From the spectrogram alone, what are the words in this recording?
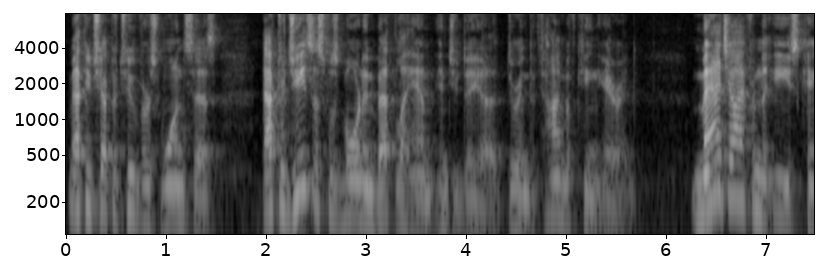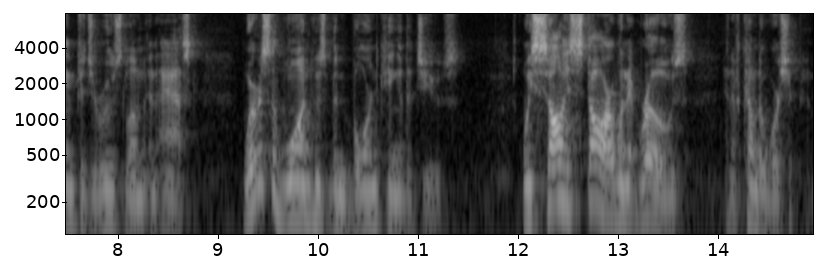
Matthew chapter 2, verse 1 says, After Jesus was born in Bethlehem in Judea during the time of King Herod, Magi from the east came to Jerusalem and asked, Where is the one who's been born king of the Jews? We saw his star when it rose and have come to worship him.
